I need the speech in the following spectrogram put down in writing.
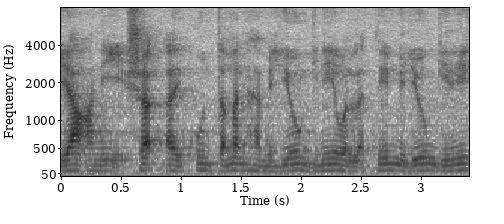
يعني شقة يكون ثمنها مليون جنيه ولا 2 مليون جنيه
